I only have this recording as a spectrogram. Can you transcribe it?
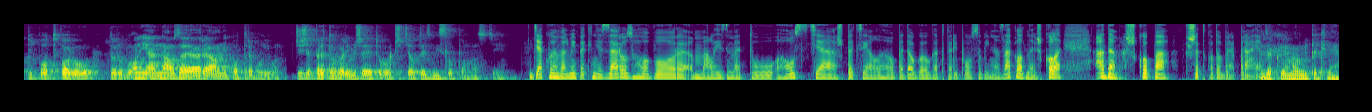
tú podporu, ktorú oni naozaj reálne potrebujú. Čiže preto hovorím, že je to určite o tej zmysluplnosti. Ďakujem veľmi pekne za rozhovor. Mali sme tu hostia, špeciálneho pedagóga, ktorý pôsobí na základnej škole, Adama Škopa. Všetko dobré prajem. Ďakujem veľmi pekne.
